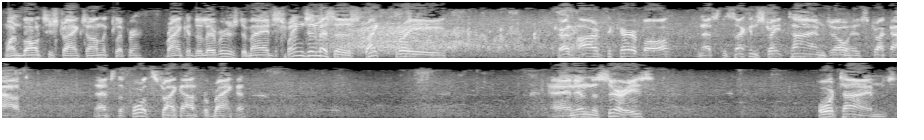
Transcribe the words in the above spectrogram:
One ball, two strikes on the Clipper. Branca delivers. DiMag swings and misses. Strike three. Cut hard the curveball, and that's the second straight time Joe has struck out. That's the fourth strikeout for Branca. And in the series, four times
